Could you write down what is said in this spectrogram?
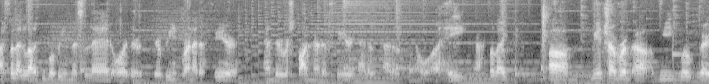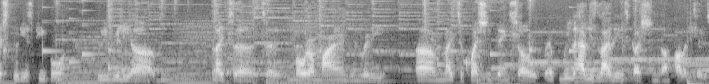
I feel like a lot of people are being misled or they're they're being run out of fear and they're responding out of fear and out of out of you know a hate. And I feel like um, me and Trevor, uh, we were very studious people. We really uh, like to to mold our minds and really um, like to question things. So we have these lively discussions on politics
